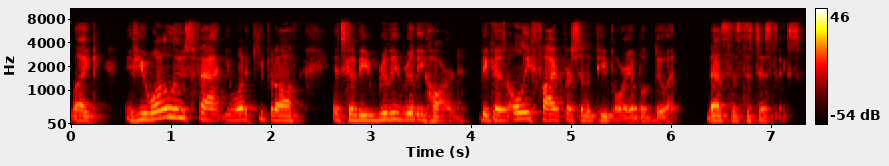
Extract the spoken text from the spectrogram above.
Like, if you want to lose fat you want to keep it off, it's going to be really, really hard because only 5% of people are able to do it. That's the statistics.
